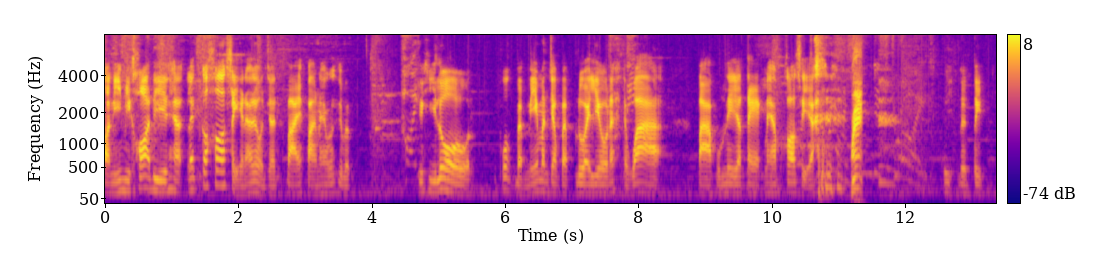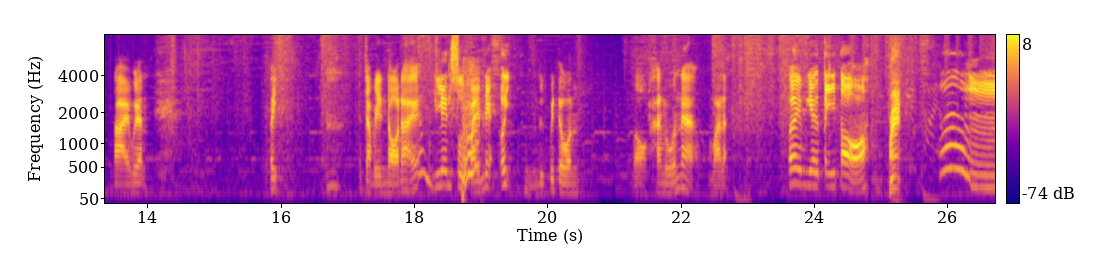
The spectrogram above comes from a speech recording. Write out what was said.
ตอนนี้มีข้อดีนะฮะและก็ข้อเสียนะครับเดี๋ยวผมจะอธิบายให้ฟังนะครับก็คือแบบคือฮีโร่พวกแบบนี้มันจะแบบรวยเร็วนะ แต่ว่าป่าผมเนี่ยจะแตกนะครับ ข้อเสียอุ้ยเดินติดตายเพื่อนเฮ้ยจับเอนดอได้เมึงเล่นสุดไปเนี่ยเอ้ยดึงไปโดนมาออกทางนู้นน่ะผมมาละเอ้ยมึงยังตีต่อเหรออืม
